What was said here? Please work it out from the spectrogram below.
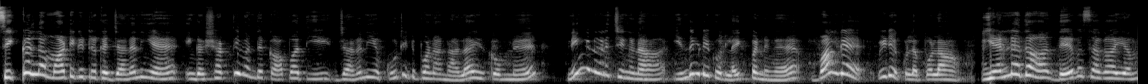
சிக்கல்ல மாட்டிக்கிட்டு இருக்க ஜனனிய இங்க சக்தி வந்து காப்பாத்தி ஜனனிய கூட்டிட்டு போனா நல்லா இருக்கும்னு நீங்கள் நினச்சிங்கன்னா இந்த வீடியோக்கு ஒரு லைக் பண்ணுங்க. வாங்க வீடியோக்குள்ளே போகலாம் என்னதான் தேவசகாயம்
